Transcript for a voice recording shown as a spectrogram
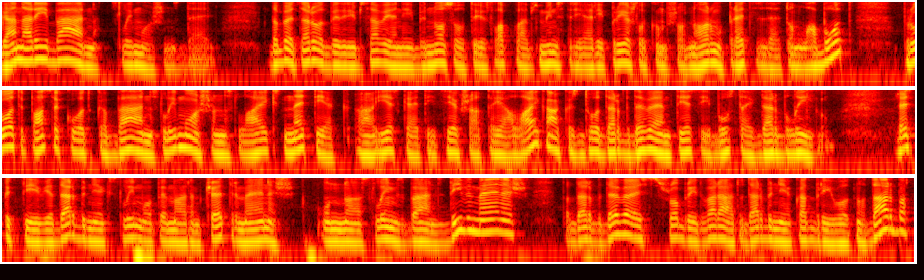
gan arī bērna slimošanas dēļ. Tāpēc Arotbiedrības Savienība ir nosūtījusi Labklājības ministrijai arī priekšlikumu šo normu precizēt un labot, proti pasakot, ka bērna slimošanas laiks netiek uh, ieskaitīts iekšā tajā laikā, kas dod darba devējiem tiesību uzteikt darba līgumu. Respektīvi, ja darbinieks slimo piemēram 4 mēneši un uh, slims bērns 2 mēneši, tad darba devējs šobrīd varētu darbinieku atbrīvot no darba,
